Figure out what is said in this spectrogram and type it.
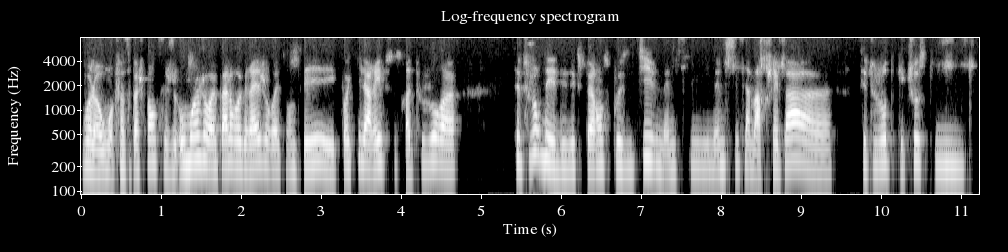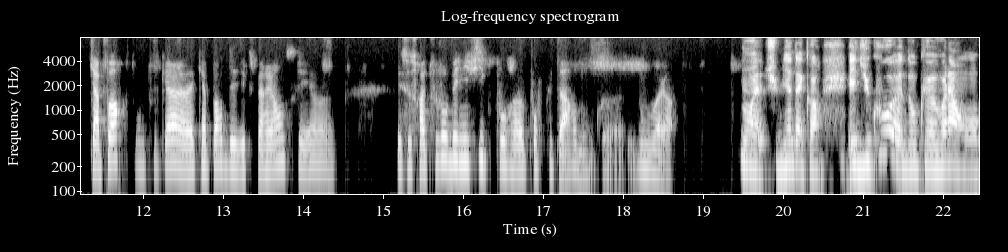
voilà, enfin c'est pas je pense, au moins j'aurais pas le regret, j'aurais tenté et quoi qu'il arrive, ce sera toujours c'est toujours des, des expériences positives, même si même si ça marchait pas, c'est toujours quelque chose qui, qui apporte en tout cas, qui apporte des expériences et et ce sera toujours bénéfique pour, euh, pour plus tard. Donc, euh, donc voilà. Ouais, je suis bien d'accord. Et du coup, euh, donc voilà, on,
